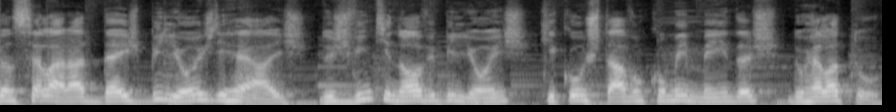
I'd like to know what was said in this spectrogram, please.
cancelará 10 bilhões de reais dos 29 bilhões que constavam como emendas do relator,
